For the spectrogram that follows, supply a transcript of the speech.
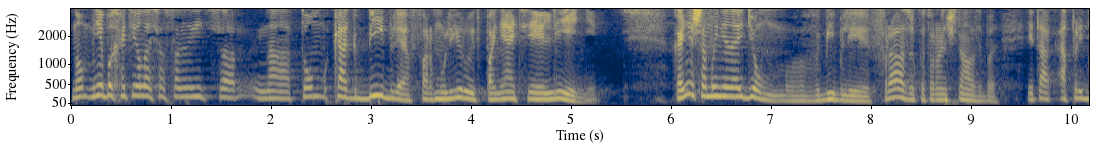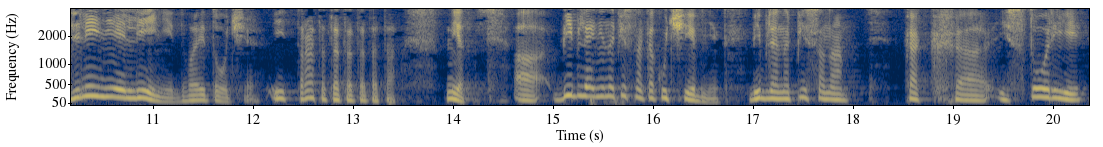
Но мне бы хотелось остановиться на том, как Библия формулирует понятие лени. Конечно, мы не найдем в Библии фразу, которая начиналась бы, итак, определение лени, двоеточие, и тра-та-та-та-та-та. Нет, а, Библия не написана как учебник, Библия написана как а, истории,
